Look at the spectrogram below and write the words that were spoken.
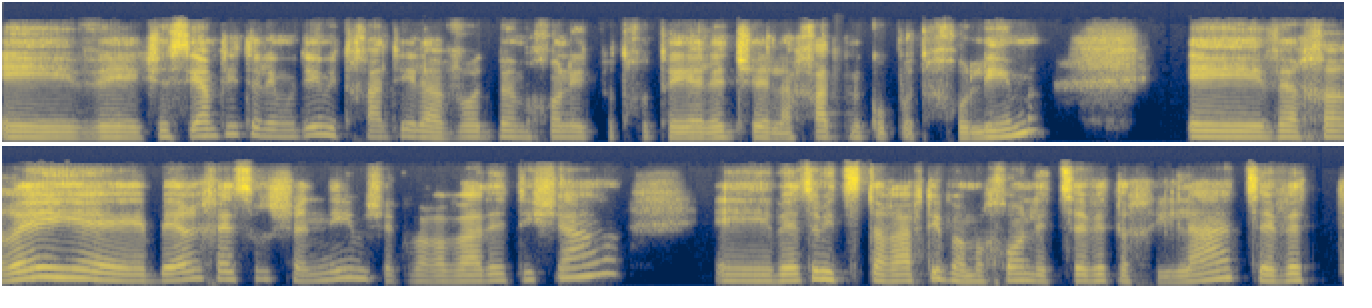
אה, וכשסיימתי את הלימודים התחלתי לעבוד במכון להתפתחות הילד של אחת מקופות החולים, ואחרי אה, בערך עשר שנים שכבר עבדתי שם, אה, בעצם הצטרפתי במכון לצוות אכילה, צוות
